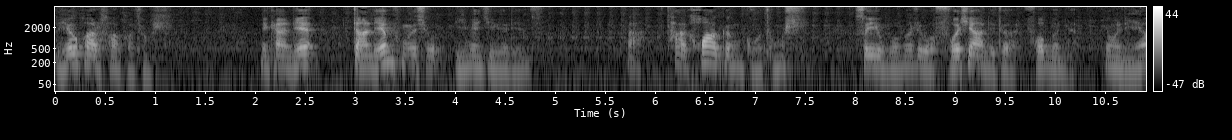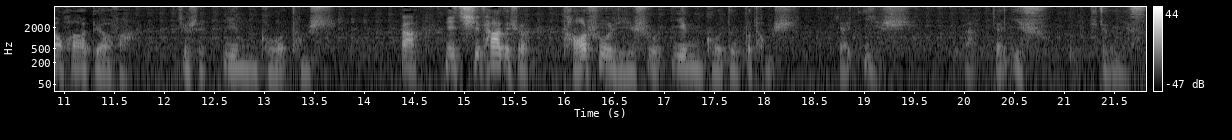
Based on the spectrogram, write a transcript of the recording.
莲花是花果同时，你看莲。长莲蓬的时候，里面就有莲子，啊，它花跟果同时，所以我们这个佛像里的佛门的用莲花表法，就是因果同时，啊，你其他的时候桃树、梨树因果都不同时，叫异时，啊，叫异时，是这个意思。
